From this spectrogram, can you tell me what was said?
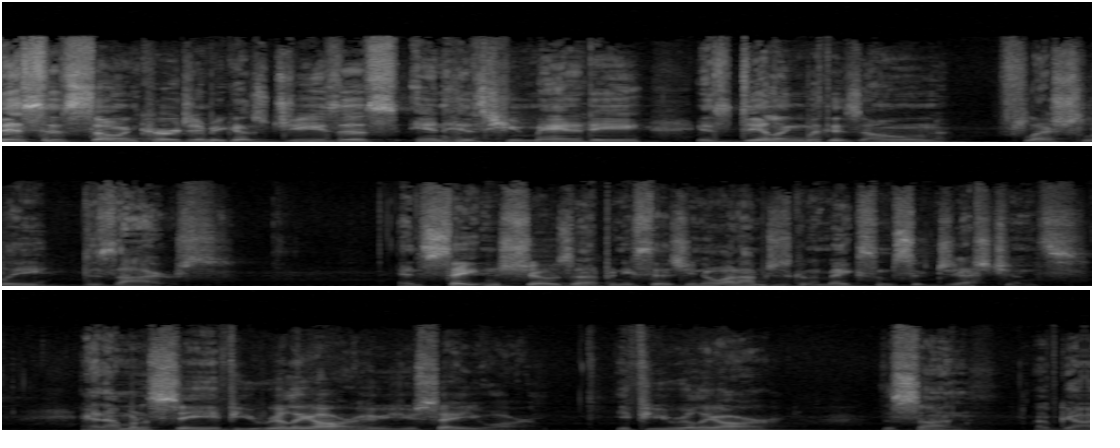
This is so encouraging because Jesus, in his humanity, is dealing with his own fleshly desires. And Satan shows up and he says, You know what? I'm just going to make some suggestions. And I'm going to see if you really are who you say you are, if you really are the Son of God.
